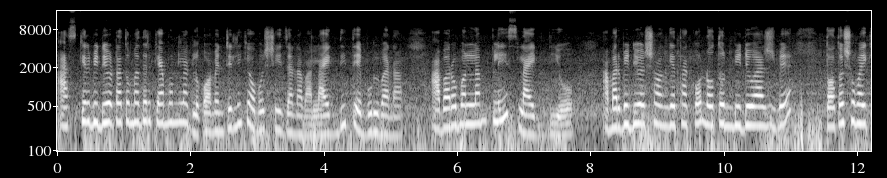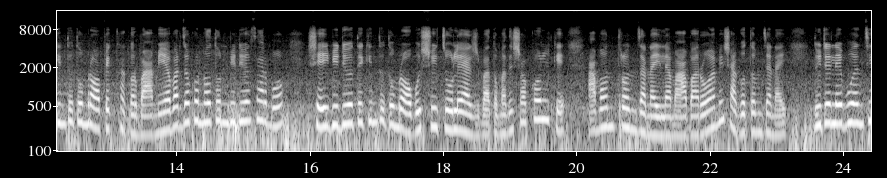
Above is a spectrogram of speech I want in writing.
আজকের ভিডিওটা তোমাদের কেমন লাগল? কমেন্টে লিখে অবশ্যই জানাবা। লাইক দিতে ভুলবা না। আবারও বললাম, প্লিজ লাইক দিও। আমার ভিডিওর সঙ্গে থাকো। নতুন ভিডিও আসবে। তত সময় কিন্তু তোমরা অপেক্ষা করবা। আমি আবার যখন নতুন ভিডিও ছাড়বো, সেই ভিডিওতে কিন্তু তোমরা অবশ্যই চলে আসবা। তোমাদের সকলকে আমন্ত্রণ জানাইলাম। আবারও আমি স্বাগতম জানাই। দুইটা লেবু আনছি,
